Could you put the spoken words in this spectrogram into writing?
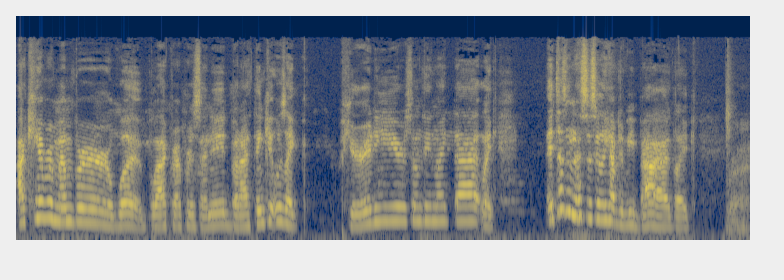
I can't remember what black represented, but I think it was like purity or something like that. Like, it doesn't necessarily have to be bad. Like, Right.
